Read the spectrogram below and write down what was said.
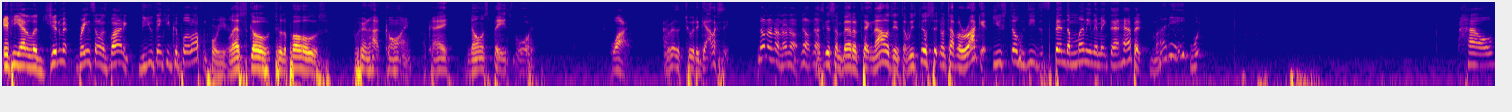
If he had a legitimate brain cell in his body, do you think he could pull it off in four years? Let's go to the polls. We're not going. Okay, no space force. Why? I'd rather tour the galaxy. No, no, no, no, no, no, no. Let's get some better technology and stuff. We're still sitting on top of rockets. You still need to spend the money to make that happen. Money? Wh- How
